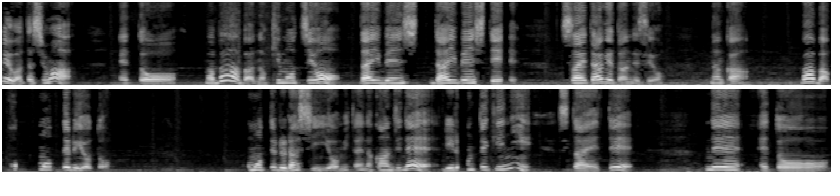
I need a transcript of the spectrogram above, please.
で、私は、えっと、まあ、ばあばの気持ちを代弁し、代弁して伝えてあげたんですよ。なんか、ばあばこう思ってるよと。思ってるらしいよ、みたいな感じで、理論的に伝えて、で、えっと、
